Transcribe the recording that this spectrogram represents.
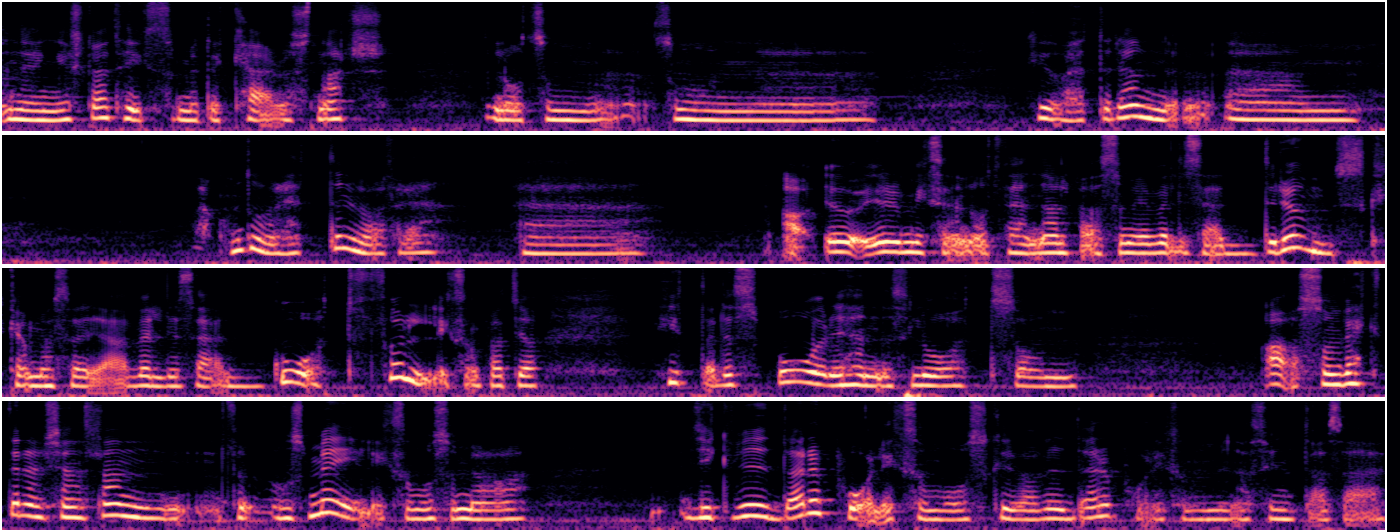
en engelsk artist som heter Caro Snatch. En låt som, som hon... Uh, gud, vad hette den nu? Um, jag kommer inte ihåg vad den hette nu varför det. Uh, ja, jag remixade en låt för henne i alla fall som är väldigt så här drömsk kan man säga. Väldigt så här gåtfull liksom. För att jag hittade spår i hennes låt som, ja, som väckte den känslan för, hos mig liksom. Och som jag gick vidare på liksom och skruvade vidare på liksom med mina syntar så här.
